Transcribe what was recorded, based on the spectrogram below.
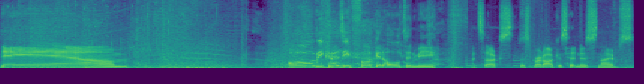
Damn. All because he fucking ulted me. That sucks. This Murdock is hitting his snipes.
